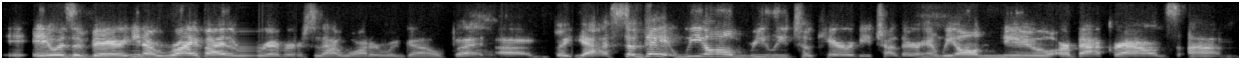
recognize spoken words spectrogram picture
it was a very, you know, right by the river, so that water would go. But, um, but yeah, so they, we all really took care of each other, and we all knew our backgrounds. Um,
